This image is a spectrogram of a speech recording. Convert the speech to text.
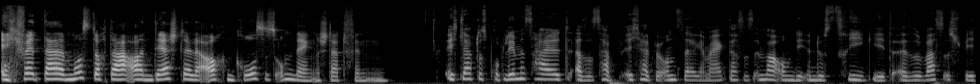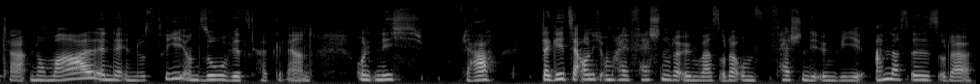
Ich finde, da muss doch da an der Stelle auch ein großes Umdenken stattfinden. Ich glaube, das Problem ist halt, also das habe ich halt bei uns sehr gemerkt, dass es immer um die Industrie geht. Also was ist später normal in der Industrie und so wird es halt gelernt. Und nicht, ja, da geht es ja auch nicht um High Fashion oder irgendwas oder um Fashion, die irgendwie anders ist oder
